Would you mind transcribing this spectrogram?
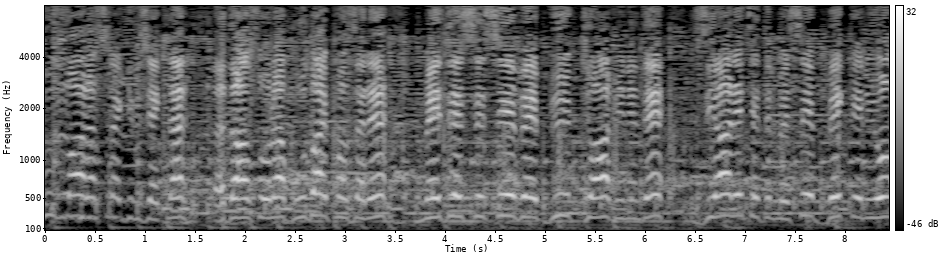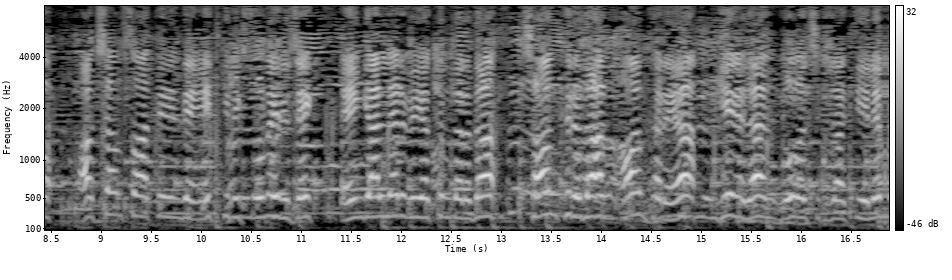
Tuz mağarasına girecekler. E, daha sonra Buğday Pazarı, medresesi ve Büyük Cami'nin de ziyaret edilmesi bekleniyor. Akşam saatlerinde etkinlik sona erecek. Engeller ve yakınları da Çankırı'dan Ankara'ya yeniden yola çıkacak diyelim.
